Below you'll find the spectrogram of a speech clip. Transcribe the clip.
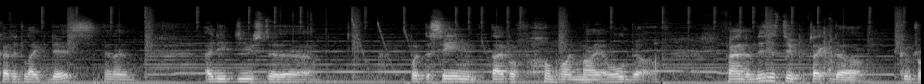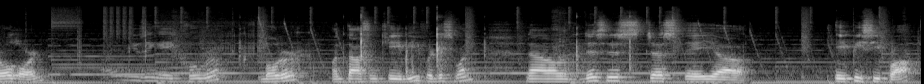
cut it like this, and I, I did use the put the same type of foam on my old uh, Phantom. This is to protect the control horn. I'm using a Cobra motor 1000 kV for this one. Now this is just a uh, APC prop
